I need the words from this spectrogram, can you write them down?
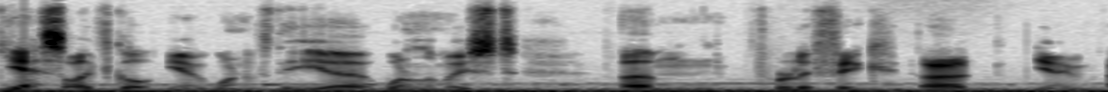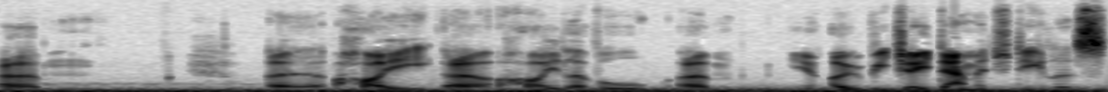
yes i've got you know one of the uh, one of the most um prolific uh you know um uh, high uh, high level um you know obj damage dealers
